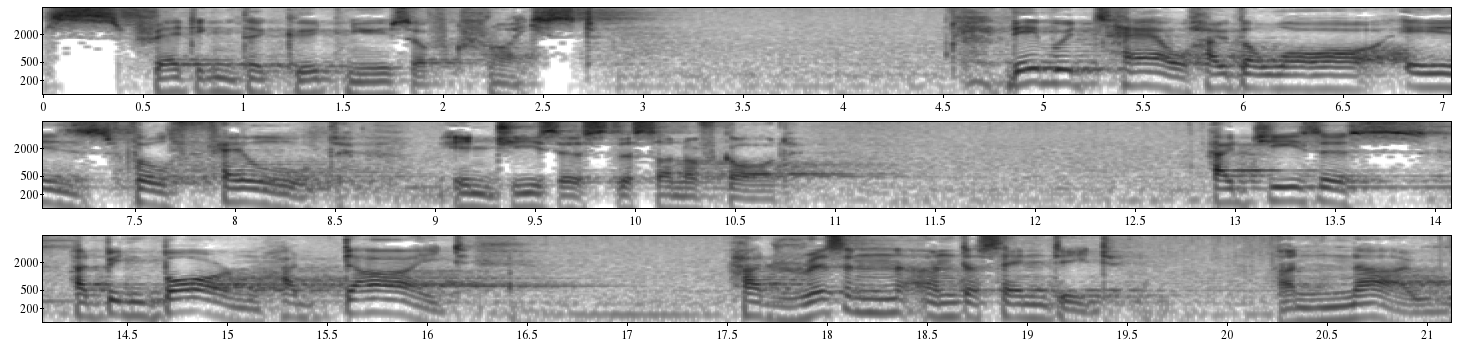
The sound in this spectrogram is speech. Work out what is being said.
spreading the good news of Christ. They would tell how the law is fulfilled in Jesus, the Son of God. How Jesus had been born, had died, had risen and ascended, and now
